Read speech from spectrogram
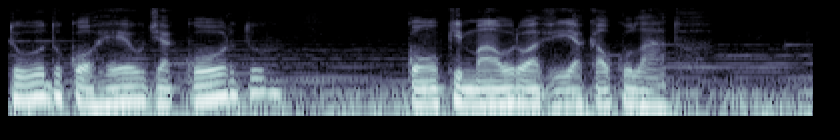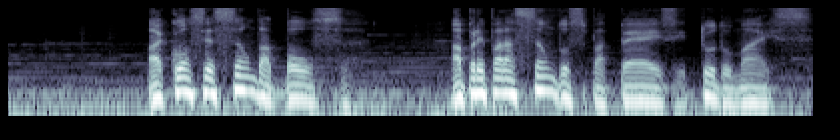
tudo correu de acordo com o que Mauro havia calculado. A concessão da bolsa, a preparação dos papéis e tudo mais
